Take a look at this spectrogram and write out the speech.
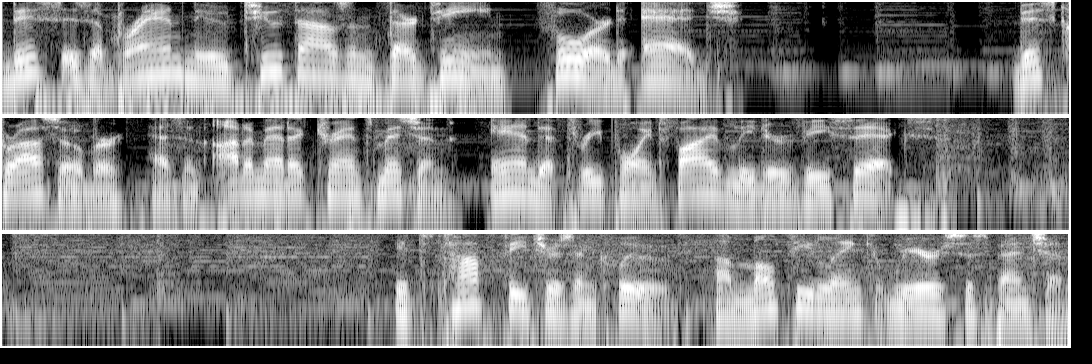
This is a brand new 2013 Ford Edge. This crossover has an automatic transmission and a 3.5-liter V6. Its top features include a multi-link rear suspension,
